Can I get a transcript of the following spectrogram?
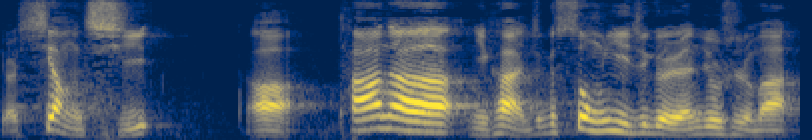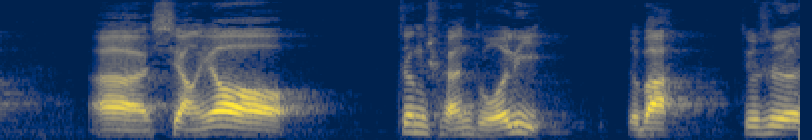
叫相齐啊。他呢，你看这个宋义这个人就是什么啊？想要争权夺利，对吧？就是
